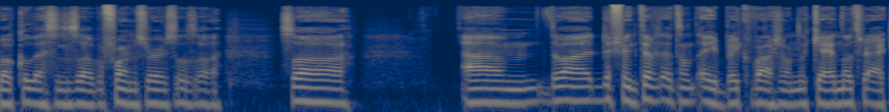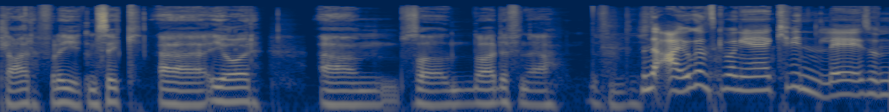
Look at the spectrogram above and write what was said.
vocal lessons og performance rehearsals. Og, så um, det var definitivt et sånt øyeblikk hvor jeg var sånn OK, nå tror jeg jeg er klar for å gi ut musikk uh, i år. Um, så det var definitivt, definitivt. Men det er jo ganske mange kvinnelige sånn,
